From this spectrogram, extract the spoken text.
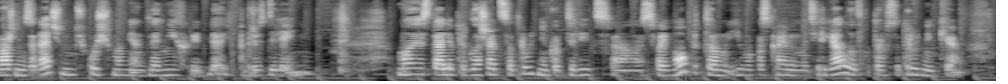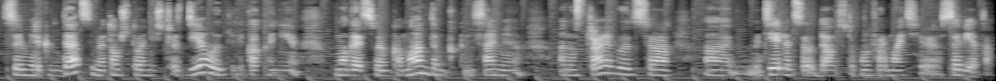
важными задачами на текущий момент для них и для их подразделений. Мы стали приглашать сотрудников делиться своим опытом и выпускаем материалы, в которых сотрудники своими рекомендациями о том, что они сейчас делают или как они помогают своим командам, как они сами настраиваются, а, делятся да, вот в таком формате совета.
